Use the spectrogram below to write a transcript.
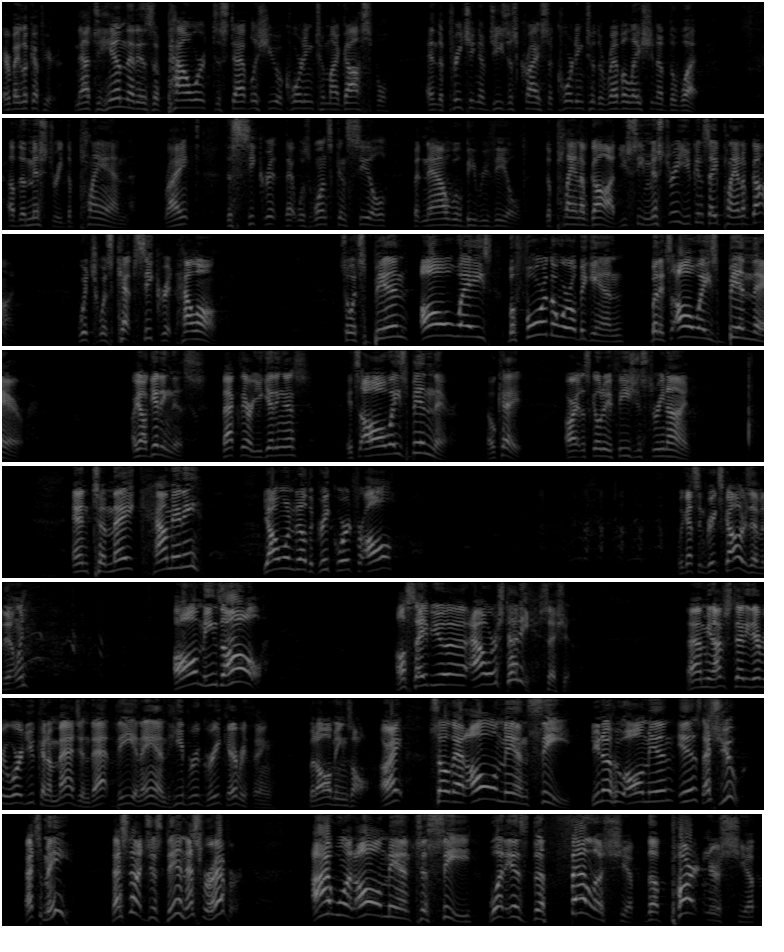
Everybody look up here. Now to him that is of power to establish you according to my gospel and the preaching of Jesus Christ according to the revelation of the what? Of the mystery, the plan, right? The secret that was once concealed but now will be revealed. The plan of God. You see mystery, you can say plan of God, which was kept secret how long? So it's been always before the world began, but it's always been there. Are y'all getting this? Back there, are you getting this? It's always been there. Okay. All right, let's go to Ephesians 3 9. And to make how many? Y'all want to know the Greek word for all? We got some Greek scholars, evidently. All means all. I'll save you an hour study session. I mean, I've studied every word you can imagine that, the, and and, Hebrew, Greek, everything. But all means all. All right? So that all men see. Do you know who all men is? That's you. That's me. That's not just then, that's forever. I want all men to see what is the fellowship, the partnership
